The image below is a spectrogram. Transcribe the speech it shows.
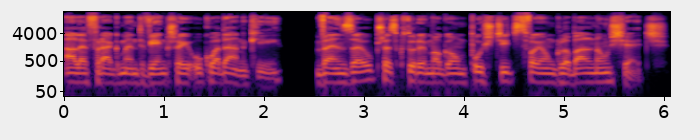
ale fragment większej układanki. Węzeł, przez który mogą puścić swoją globalną sieć.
